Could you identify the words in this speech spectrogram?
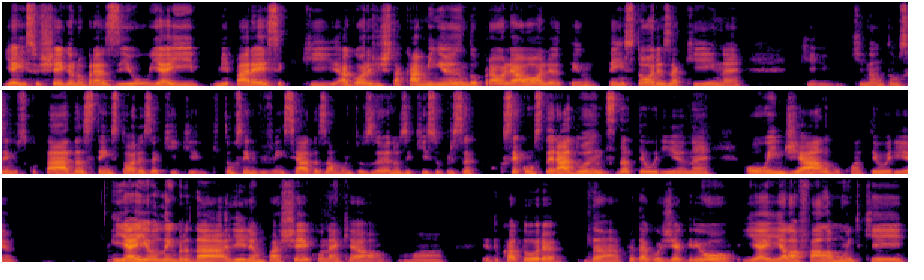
e aí isso chega no Brasil e aí me parece que agora a gente está caminhando para olhar olha tem, tem histórias aqui né que, que não estão sendo escutadas, tem histórias aqui que estão sendo vivenciadas há muitos anos e que isso precisa ser considerado antes da teoria, né? Ou em diálogo com a teoria. E aí eu lembro da Lilian Pacheco, né, que é uma educadora da pedagogia griot, e aí ela fala muito que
